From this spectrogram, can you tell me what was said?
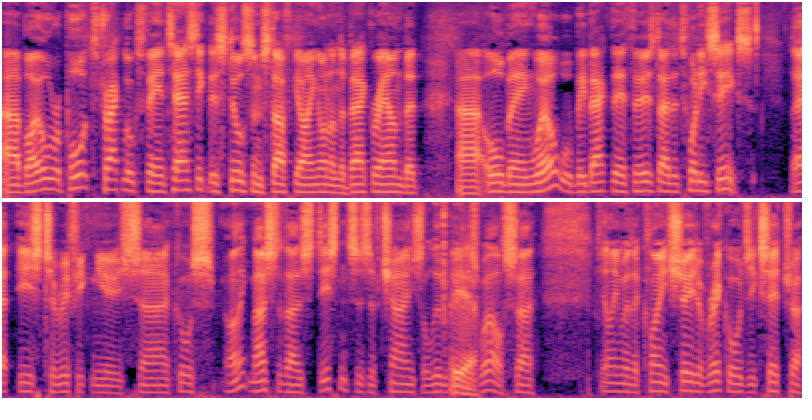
uh, by all reports, track looks fantastic. There's still some stuff going on in the background, but uh, all being well, we'll be back there Thursday, the 26th. That is terrific news. Uh, of course, I think most of those distances have changed a little bit Yeah. as well. So, dealing with a clean sheet of records, etc.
